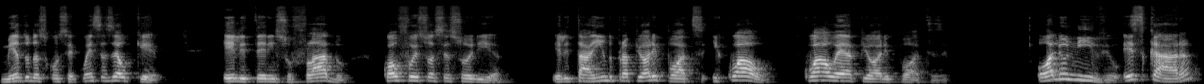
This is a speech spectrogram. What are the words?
Medo das consequências é o quê? Ele ter insuflado? Qual foi sua assessoria? Ele está indo para a pior hipótese. E qual? Qual é a pior hipótese? Olha o nível. Esse cara,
